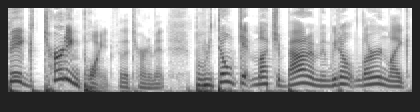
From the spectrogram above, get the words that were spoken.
big turning point for the tournament, but we don't get much about him, and we don't learn like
